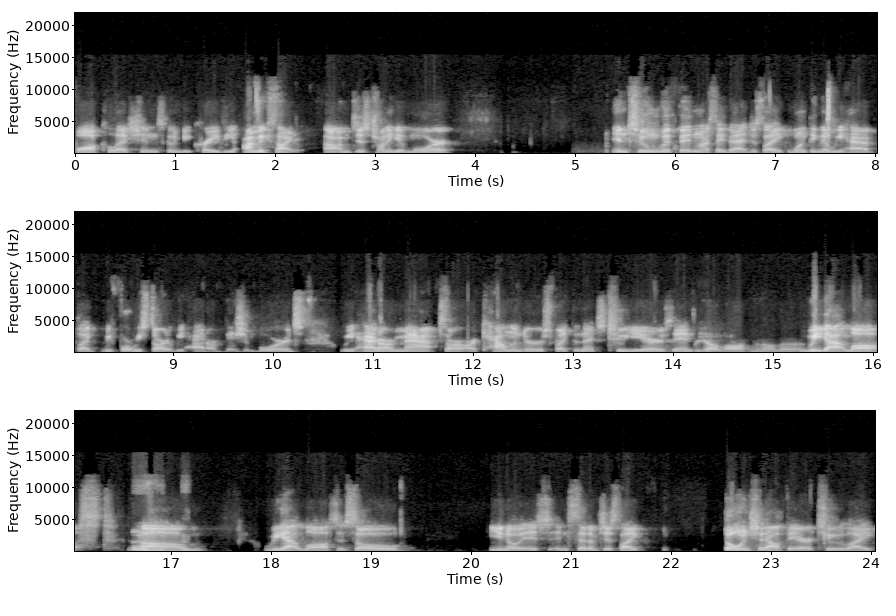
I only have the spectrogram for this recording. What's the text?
fall collection. It's gonna be crazy. I'm excited. I'm just trying to get more in tune with it. And when I say that, just like one thing that we have, like before we started, we had our vision boards, we had our maps, our, our calendars for like the next two years. And we got lost and all that. We got lost. Mm-hmm. Um, we got lost. And so, you know, it's instead of just like throwing shit out there too. Like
